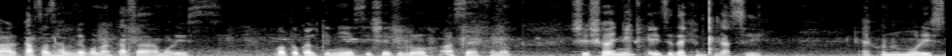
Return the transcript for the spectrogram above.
আর কাঁচা ঝাল নেব না, কাঁচা মরিচ গতকালকে নিয়েছি, সেগুলো আছে এখনও শেষ হয়নি। এই যে দেখেন গাছে এখনও মরিচ।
